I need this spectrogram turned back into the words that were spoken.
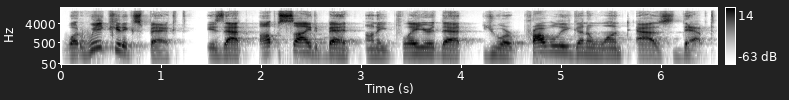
what we could expect is that upside bet on a player that you are probably going to want as depth.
